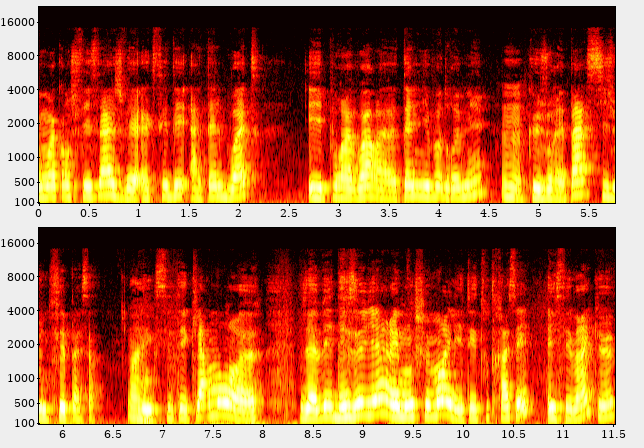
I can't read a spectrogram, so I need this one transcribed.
moi quand je fais ça, je vais accéder à telle boîte et pour avoir euh, tel niveau de revenu Hmm. que j'aurais pas si je ne fais pas ça. Ouais. Donc c'était clairement, euh, j'avais des œillères et mon chemin, il était tout tracé. Et c'est vrai que,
